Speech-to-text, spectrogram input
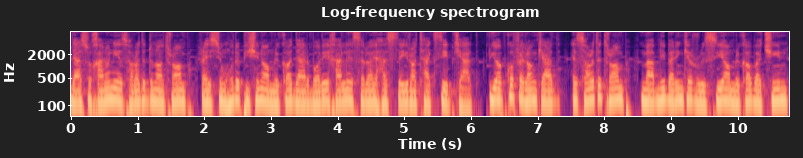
در سخنانی اظهارات دونالد ترامپ رئیس جمهور پیشین آمریکا درباره خل سلاح هسته‌ای را تکذیب کرد. ریابکوف اعلام کرد اظهارات ترامپ مبنی بر اینکه روسیه، آمریکا و چین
